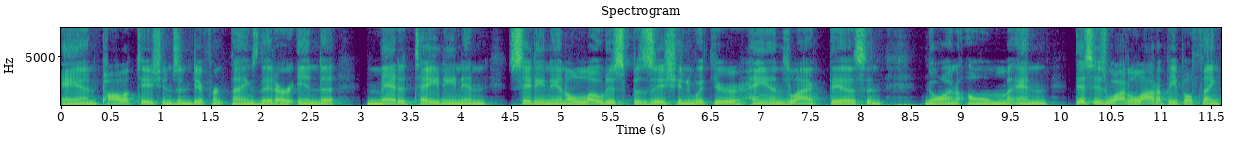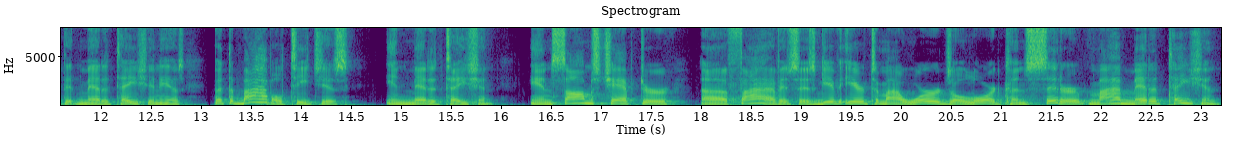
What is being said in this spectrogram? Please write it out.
and politicians and different things that are into meditating and sitting in a lotus position with your hands like this and going om. And this is what a lot of people think that meditation is. But the Bible teaches in meditation. In Psalms chapter uh, 5, it says, Give ear to my words, O Lord, consider my meditation.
